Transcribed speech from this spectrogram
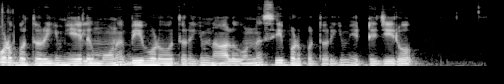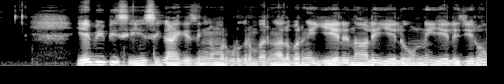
போட பொறுத்த வரைக்கும் ஏழு மூணு பி போட பொறுத்த வரைக்கும் நாலு ஒன்று சி போட பொறுத்த வரைக்கும் எட்டு ஜீரோ. ஏபிபிசி ஏசிக்கான கெஸிங் நம்பர் கொடுக்குறேன் பாருங்கள் அதில் பாருங்கள் ஏழு நாலு ஏழு ஒன்று ஏழு ஜீரோ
